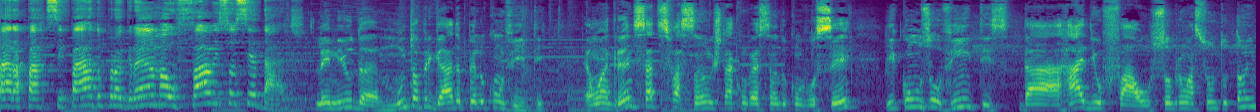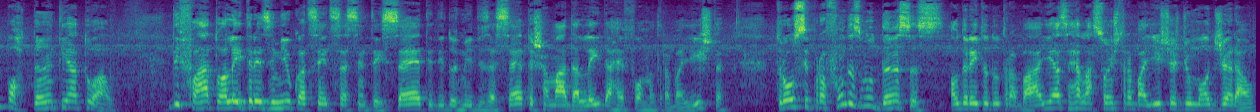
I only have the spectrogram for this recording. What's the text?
para participar do programa UFAO e Sociedade. Lenilda, muito obrigado pelo convite. É uma grande satisfação estar conversando com você e com os ouvintes da Rádio UFAO sobre um assunto tão importante e atual. De fato, a Lei 13.467 de 2017, chamada Lei da Reforma Trabalhista, trouxe profundas mudanças ao direito do trabalho e às relações trabalhistas de um modo geral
